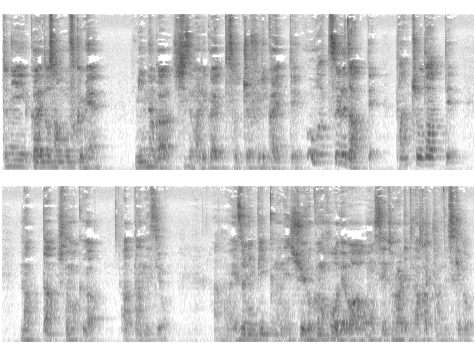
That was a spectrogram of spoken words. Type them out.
本当にガイドさんも含めみんなが静まり返ってそっちを振り返ってうわ鶴だって単調だってなった一幕があったんですよ。あのエゾリンピックのね収録の方では音声取られてなかったんですけど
